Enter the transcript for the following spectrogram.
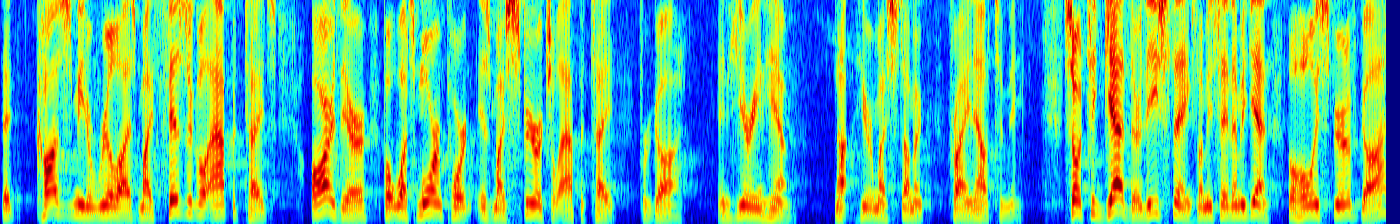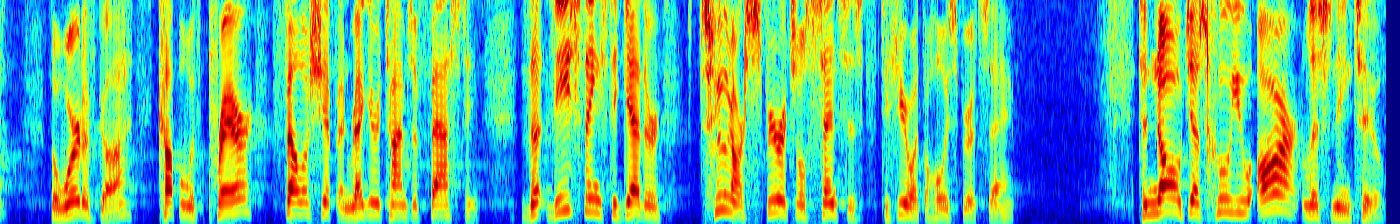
that causes me to realize my physical appetites are there, but what's more important is my spiritual appetite for God and hearing Him, not hearing my stomach crying out to me. So, together, these things, let me say them again the Holy Spirit of God, the Word of God, coupled with prayer, fellowship, and regular times of fasting. The, these things together tune our spiritual senses to hear what the Holy Spirit's saying, to know just who you are listening to.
